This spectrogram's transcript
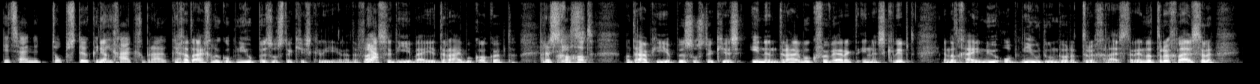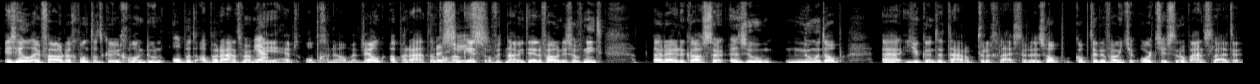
dit zijn de topstukken Ja. die ga ik gebruiken. Je gaat eigenlijk opnieuw puzzelstukjes creëren. De fase die je bij je draaiboek ook hebt, hebt gehad. Want daar heb je je puzzelstukjes in een draaiboek verwerkt, in een script. En dat ga je nu opnieuw doen door het terugluisteren. En dat terugluisteren is heel eenvoudig, want dat kun je gewoon doen op het apparaat waarmee Ja. je hebt opgenomen. Welk apparaat dat dan ook is. Of het nou je telefoon is of niet. Een Redecaster, een Zoom, noem het op. Eh, je kunt het daarop terugluisteren. Dus hop, koptelefoontje, oortjes erop aansluiten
